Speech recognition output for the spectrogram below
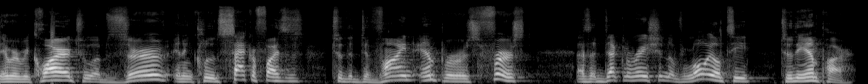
They were required to observe and include sacrifices to the divine emperors first as a declaration of loyalty to the empire.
